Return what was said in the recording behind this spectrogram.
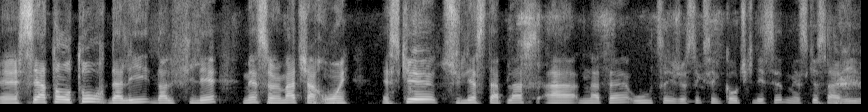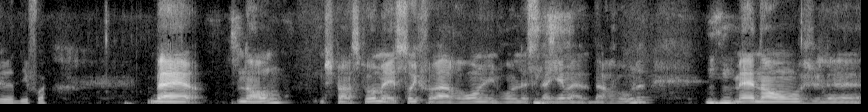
Euh, c'est à ton tour d'aller dans le filet, mais c'est un match à Rouen. Est-ce que tu laisses ta place à Nathan ou je sais que c'est le coach qui décide, mais est-ce que ça arrive euh, des fois? Ben non, je pense pas, mais c'est sûr qu'il faut à Rouen, ils vont laisser la game à Darvaux. Mhm. Mais non, je le...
